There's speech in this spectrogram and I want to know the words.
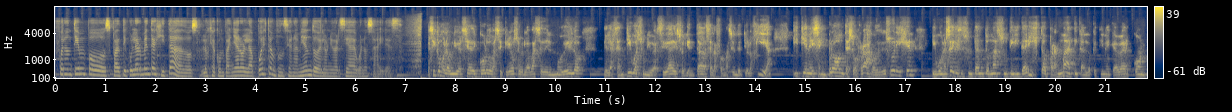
Fueron tiempos particularmente agitados los que acompañaron la puesta en funcionamiento de la Universidad de Buenos Aires. Así como la Universidad de Córdoba se creó sobre la base del modelo de las antiguas universidades orientadas a la formación de teología y tiene esa impronta, esos rasgos desde su origen, y Buenos Aires es un tanto más utilitarista o pragmática en lo que tiene que ver con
